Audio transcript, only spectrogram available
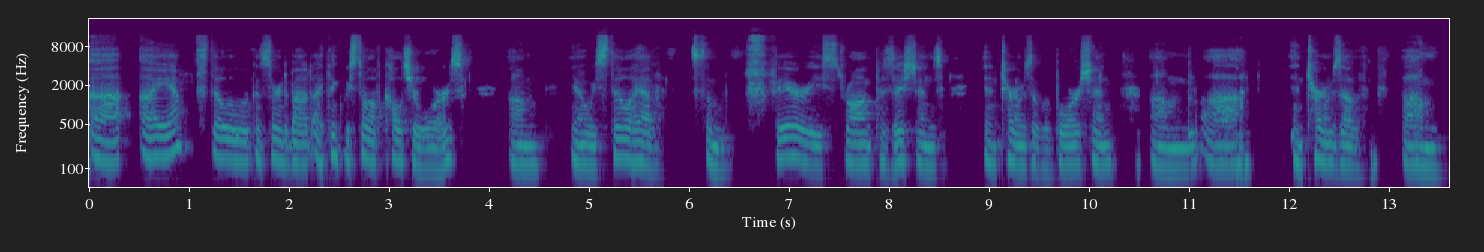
Uh, I am still a little concerned about, I think we still have culture wars. Um, you know, we still have some very strong positions in terms of abortion, um, uh, in terms of um,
